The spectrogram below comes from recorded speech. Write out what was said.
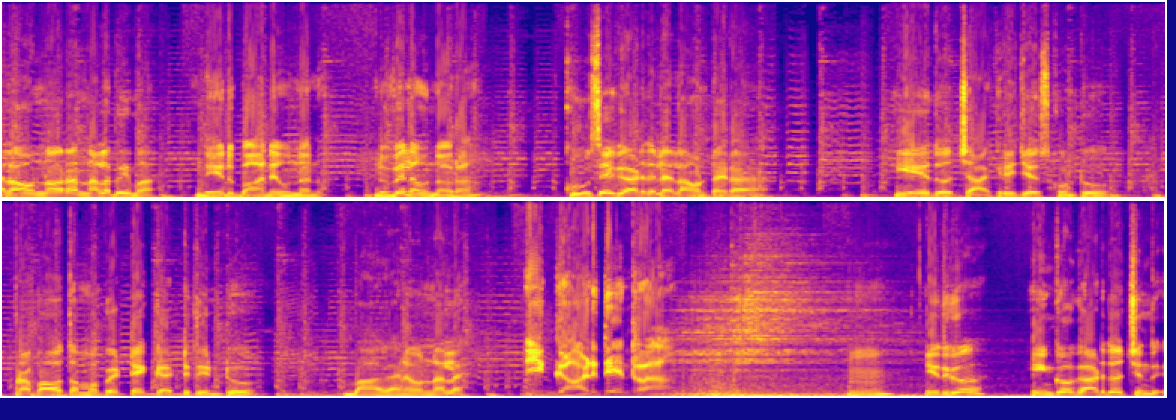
ఎలా ఉన్నావురా నలభీమా? నేను బానే ఉన్నాను. నువ్వెలా ఉన్నావురా? కూసే గాడిదలు ఎలా ఉంటాయిరా? ఏదో చాకరీ చేసుకుంటూ ప్రభావతమ్మ పెట్టే గడ్డి తింటూ బాగానే ఉన్నాలే. ఈ గాడిదేంట్రా? ఇదిగో ఇంకో గాడిద వచ్చింది.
